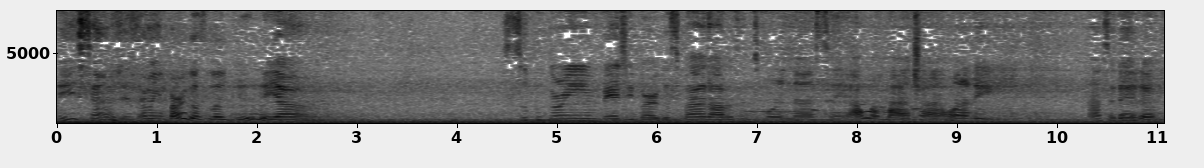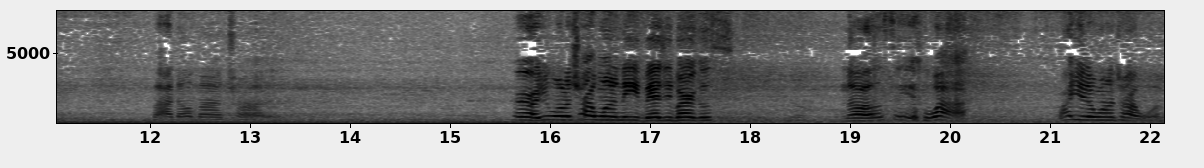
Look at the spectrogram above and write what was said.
These sandwiches, I mean burgers look good, y'all. Super green veggie burgers, five dollars and twenty nine cents. I wouldn't mind trying one of these. Not today though. But I don't mind trying it. Girl, you wanna try one of these veggie burgers? No, see why? Why you don't wanna try one?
